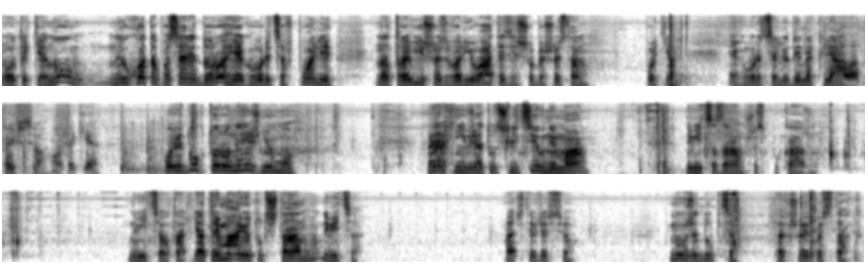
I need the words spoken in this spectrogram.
Отаке. Ну, неохота посеред дороги, як говориться, в полі на траві щось варюватися, щоб щось там потім, як говориться, людина кляла. Та й все. Отаке. По редуктору нижньому, верхній вже тут шліців нема. Дивіться, зараз вам щось покажу. Дивіться, отак. Я тримаю тут штангу, дивіться. Бачите, вже все. Ну вже дубця. Так що якось так.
